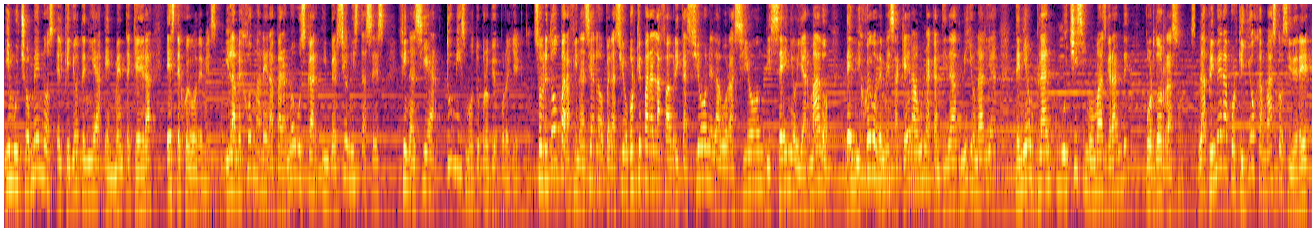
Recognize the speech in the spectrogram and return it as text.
y mucho menos el que yo tenía en mente que era este juego de mesa. Y la mejor manera para no buscar inversionistas es financiar tú mismo tu propio proyecto. Sobre todo para financiar la operación, porque para la fabricación, elaboración, diseño y armado de mi juego de mesa, que era una cantidad millonaria, tenía un plan muchísimo más grande por dos razones. La primera porque yo jamás consideré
